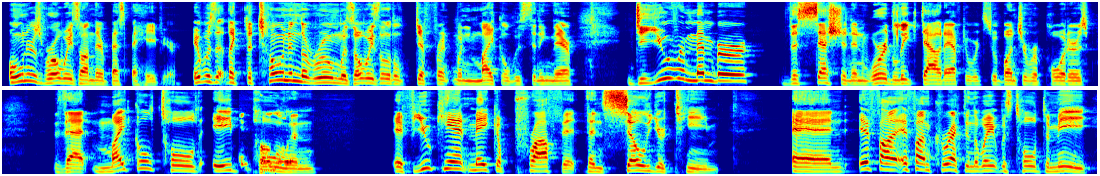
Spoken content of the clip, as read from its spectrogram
owners were always on their best behavior. It was like the tone in the room was always a little different when Michael was sitting there. Do you remember the session and word leaked out afterwards to a bunch of reporters that Michael told Abe Pollin, if you can't make a profit, then sell your team. And if I if I'm correct in the way it was told to me,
